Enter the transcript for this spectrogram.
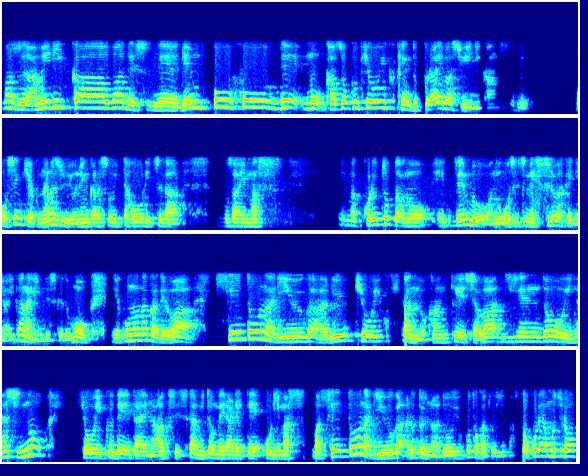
まずアメリカはですね、連邦法でもう家族教育権とプライバシーに関する、もう1974年からそういった法律がございます。まあ、これをちょっとあの全部をあのご説明するわけにはいかないんですけども、この中では、正当な理由がある教育機関の関係者は、事前同意なしの教育データへのアクセスが認められております。まあ、正当な理由があるというのはどういうことかといいますと、これはもちろん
